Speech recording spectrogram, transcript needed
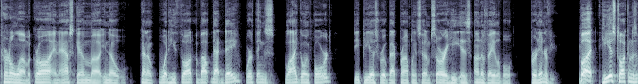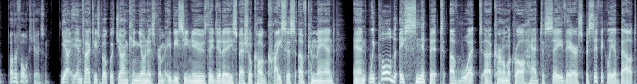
Colonel uh, McCraw and ask him, uh, you know, kind of what he thought about that day, where things lie going forward. DPS wrote back promptly and said, I'm sorry, he is unavailable for an interview. But he is talking to other folks, Jason. Yeah, in fact, he spoke with John Quinones from ABC News. They did a special called Crisis of Command. And we pulled a snippet of what uh, Colonel McCraw had to say there, specifically about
